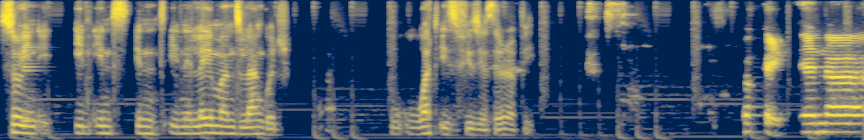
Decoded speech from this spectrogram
so in in in in in a layman's language, what is physiotherapy? Okay, and uh,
